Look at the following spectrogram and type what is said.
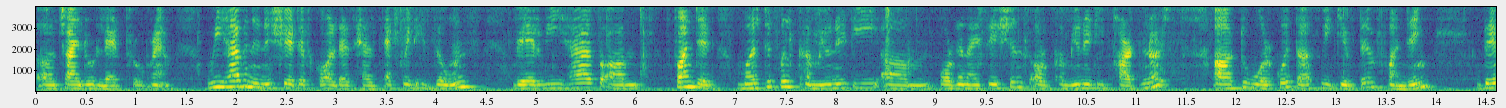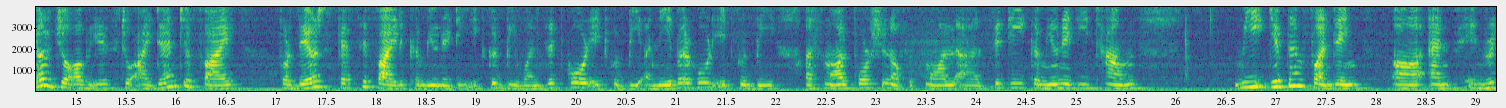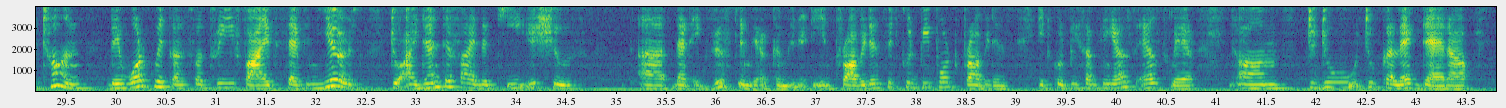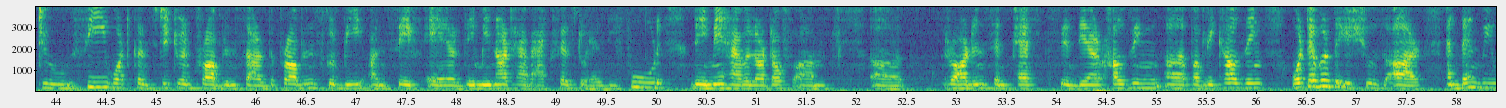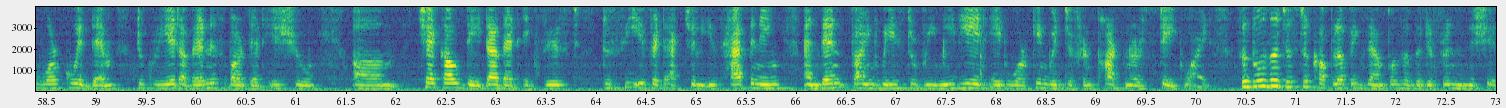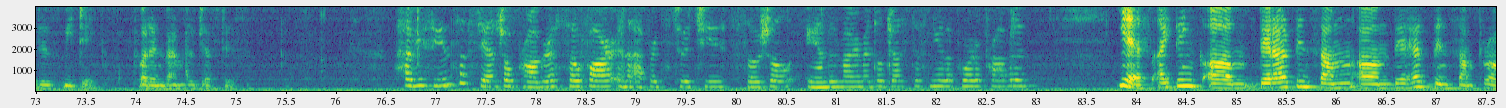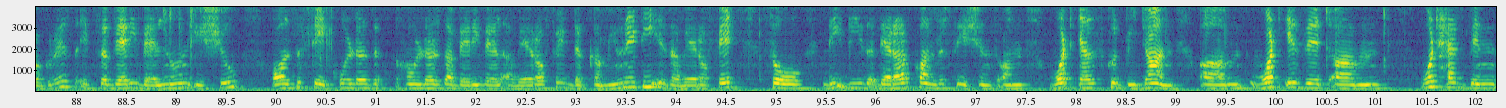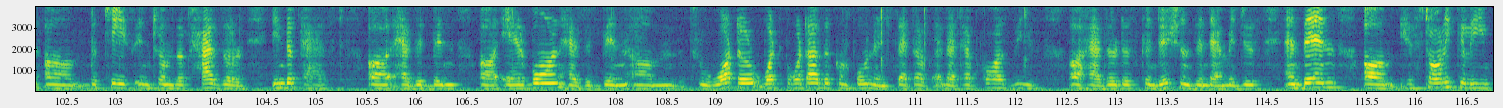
uh, childhood lead program. we have an initiative called as Health Equity Zones, where we have um, funded multiple community um, organizations or community partners uh, to work with us. We give them funding. Their job is to identify for their specified community. It could be one zip code, it could be a neighborhood, it could be a small portion of a small uh, city, community, town. We give them funding, uh, and in return, they work with us for three, five, seven years to identify the key issues uh, that exist in their community. In Providence, it could be Port Providence. It could be something else elsewhere. Um, to do to collect data to see what constituent problems are. The problems could be unsafe air. They may not have access to healthy food. They may have a lot of um, uh, rodents and pests in their housing, uh, public housing, whatever the issues are, and then we work with them to create awareness about that issue, um, check out data that exist, to see if it actually is happening and then find ways to remediate it working with different partners statewide. So, those are just a couple of examples of the different initiatives we take for environmental justice. Have you seen substantial progress so far in the efforts to achieve social and environmental justice near the Port of Providence? Yes, I think um, there have been some. Um, there has been some progress. It's a very well-known issue all the stakeholders holders are very well aware of it the community is aware of it so the, these there are conversations on what else could be done um, what is it um, what has been um, the case in terms of hazard in the past uh, has it been uh, airborne? Has it been um, through water? What what are the components that are that have caused these uh, hazardous conditions and damages? And then um, historically,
